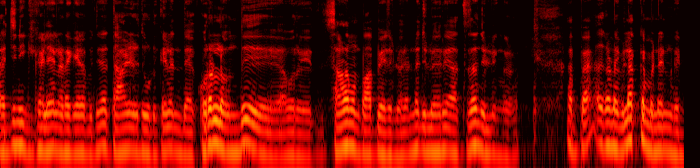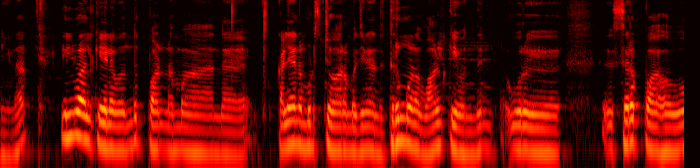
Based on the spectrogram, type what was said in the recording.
ரஜினிக்கு கல்யாணம் நடக்கையில் பார்த்தீங்கன்னா தாலி எடுத்து கொடுக்கையில இந்த குறளை வந்து அவர் சாலமன் பாப்பையை சொல்லுவார். என்ன சொல்லுவார்? அதுதான் சொல்லுங்க. அப்போ அதுக்கான விளக்கம் என்னென்னு கேட்டிங்கன்னா இல்வாழ்க்கையில் வந்து ப நம்ம அந்த கல்யாணம் முடிச்சுட்டு வரோம் பார்த்தீங்கன்னா அந்த திருமண வாழ்க்கை வந்து ஒரு சிறப்பாகவோ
